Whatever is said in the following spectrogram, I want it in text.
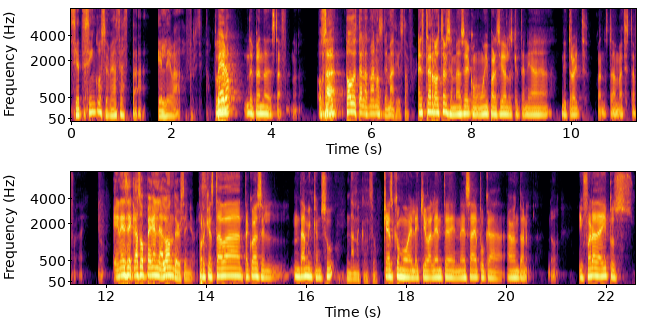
7-5 se me hace hasta elevado, Fercito. Pues Pero, de- depende de Stafford. ¿no? o, o sea, sea- todo está en las manos de Matthew Stafford. Este roster se me hace como muy parecido a los que tenía Detroit cuando estaba Matthew Stafford ahí. ¿no? En ese caso, péguenle al under, señores. Porque estaba, ¿te acuerdas? El Suh, Dame con su. que es como el equivalente en esa época a Aaron Donald. ¿no? Y fuera de ahí, pues,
